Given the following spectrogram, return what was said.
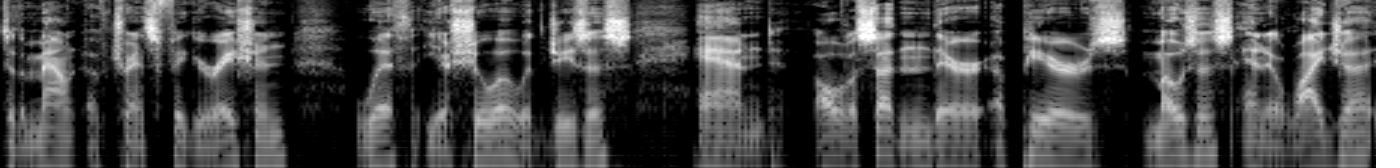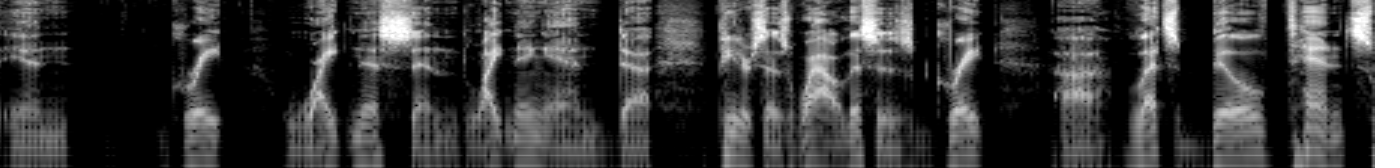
to the Mount of Transfiguration with Yeshua, with Jesus, and all of a sudden there appears Moses and Elijah in great whiteness and lightning. And uh, Peter says, Wow, this is great. Uh, let's build tents.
